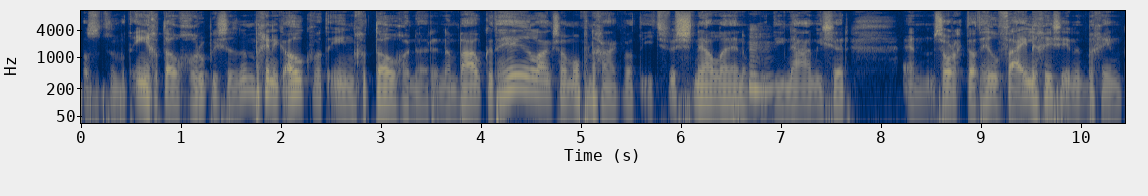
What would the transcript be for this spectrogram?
als het een wat ingetogen groep is, dan begin ik ook wat ingetogener. En dan bouw ik het heel langzaam op en dan ga ik wat iets versnellen en dan wordt het Mhm. dynamischer. En zorg dat het heel veilig is in het begin.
